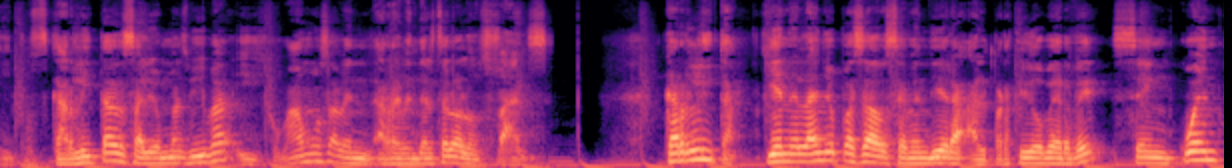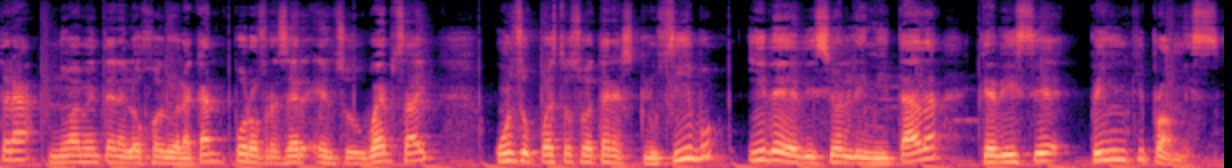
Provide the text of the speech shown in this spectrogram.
Y pues Carlita salió más viva y dijo, vamos a, a revendérselo a los fans. Carlita, quien el año pasado se vendiera al Partido Verde, se encuentra nuevamente en el ojo del huracán por ofrecer en su website un supuesto suéter exclusivo y de edición limitada que dice Pinky Promise,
